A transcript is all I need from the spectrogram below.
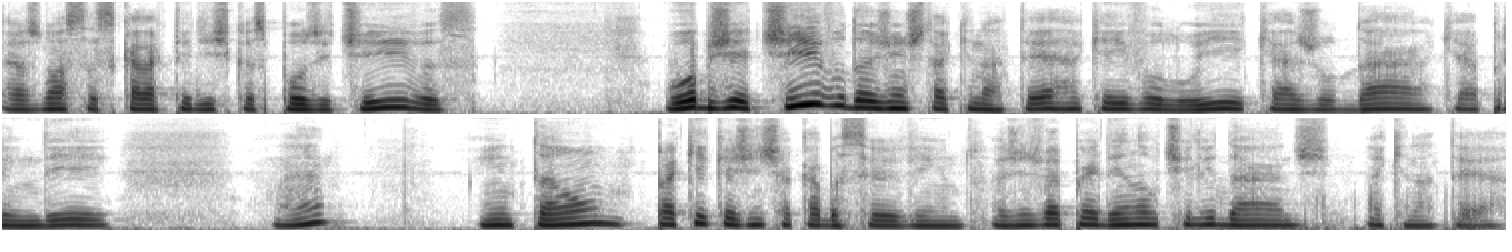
as nossas características positivas, o objetivo da gente estar aqui na Terra que é evoluir, que é ajudar, que é aprender, né? Então, para que, que a gente acaba servindo? A gente vai perdendo a utilidade aqui na Terra,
